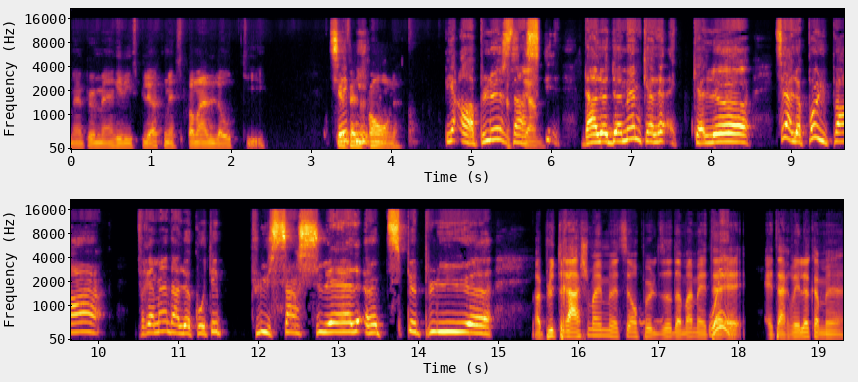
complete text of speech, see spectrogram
un peu Marie-Lise Pilote, mais c'est pas mal l'autre qui, qui a fait le fond. Là. Puis en plus, dans, dans, le domaine qu'elle a, qu'elle a, tu sais, elle n'a pas eu peur vraiment dans le côté plus sensuel, un petit peu plus. Euh... Ben, plus trash même, tu sais, on peut le dire de même. Elle, est arrivée là comme euh,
